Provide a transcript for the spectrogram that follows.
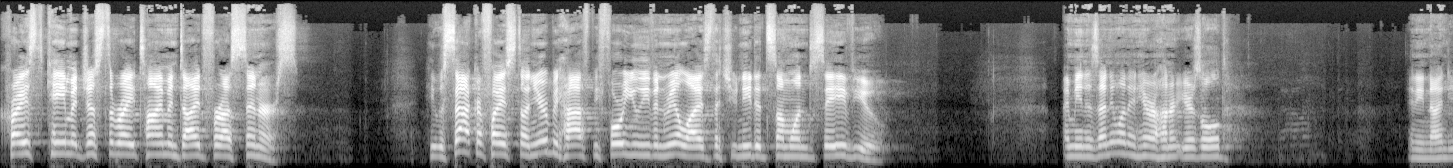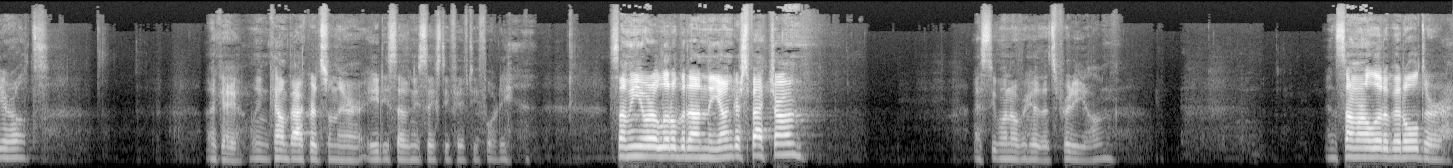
Christ came at just the right time and died for us sinners. He was sacrificed on your behalf before you even realized that you needed someone to save you. I mean, is anyone in here 100 years old? Any 90 year olds? Okay, we can count backwards from there 80, 70, 60, 50, 40. Some of you are a little bit on the younger spectrum. I see one over here that's pretty young. And some are a little bit older.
